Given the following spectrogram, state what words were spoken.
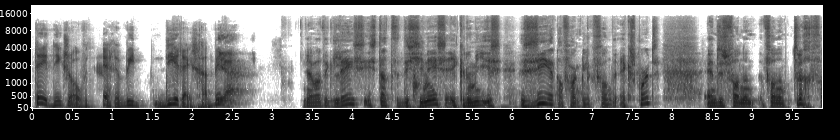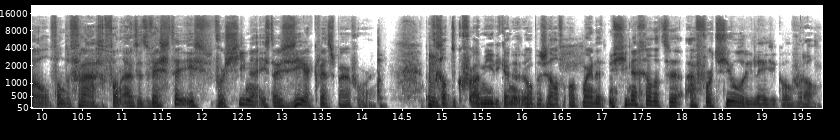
steeds niks over te zeggen wie die race gaat winnen. Ja. Ja, wat ik lees is dat de Chinese economie is zeer afhankelijk van de export. En dus van een, van een terugval van de vraag vanuit het Westen is voor China is daar zeer kwetsbaar voor. Dat geldt natuurlijk voor Amerika en Europa zelf ook. Maar in China geldt het uh, a fortiori, lees ik overal.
